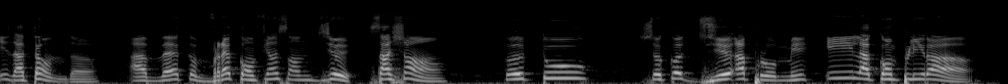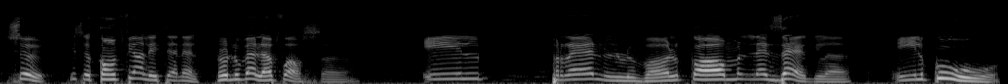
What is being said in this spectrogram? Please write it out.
ils attendent avec vraie confiance en Dieu, sachant que tout ce que Dieu a promis, il accomplira. Ceux qui se confient en l'Éternel renouvellent leur force. Ils prennent le vol comme les aigles. Ils courent.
